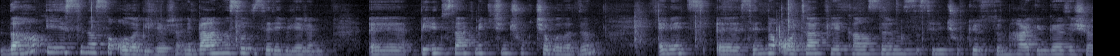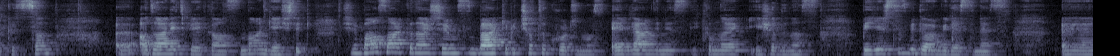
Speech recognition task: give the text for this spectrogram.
daha iyisi nasıl olabilir? Hani ben nasıl düzelebilirim? E, beni düzeltmek için çok çabaladın. Evet, e, seninle ortak frekanslarımızı seni çok üzdüm. Her gün gözyaşı akıtsın. E, adalet frekansından geçtik. Şimdi bazı arkadaşlarımızın belki bir çatı kurdunuz, evlendiniz, yıkımlara yaşadınız, belirsiz bir döngüdesiniz. E,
